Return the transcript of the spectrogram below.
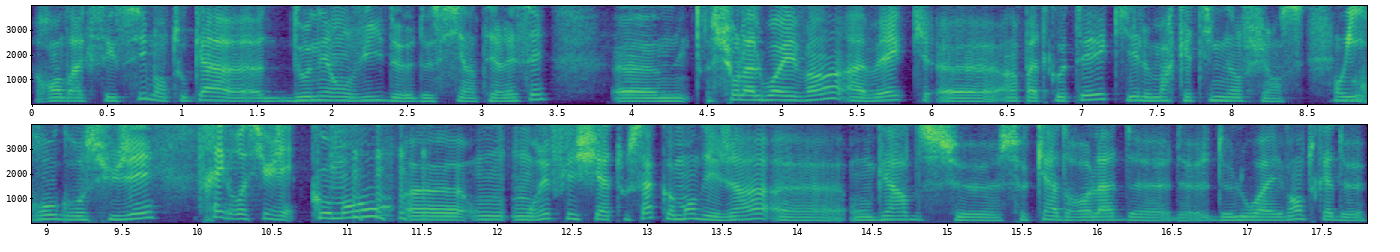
rendre accessible, en tout cas euh, donner envie de, de s'y intéresser. Euh, sur la loi E20 avec euh, un pas de côté qui est le marketing d'influence. Oui. Gros gros sujet. Très gros sujet. Comment euh, on, on, réfléchit à tout ça? Comment déjà euh, on garde ce, ce cadre-là de, de, de loi E20, en tout cas de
